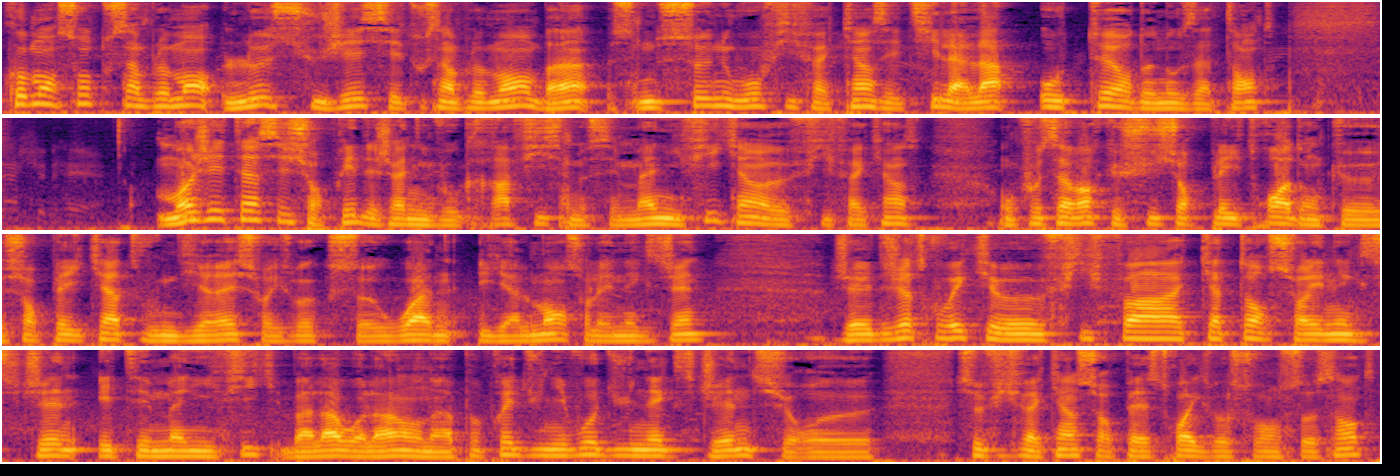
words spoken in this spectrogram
commençons tout simplement le sujet, c'est tout simplement ben ce nouveau FIFA 15 est-il à la hauteur de nos attentes? Moi j'ai été assez surpris déjà niveau graphisme c'est magnifique hein, euh, FIFA 15 donc faut savoir que je suis sur Play 3 donc sur Play 4 vous me direz sur Xbox One également sur les next gen j'avais déjà trouvé que FIFA 14 sur les next gen était magnifique. Bah là voilà, on a à peu près du niveau du next gen sur euh, ce FIFA 15 sur PS3, Xbox 360.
